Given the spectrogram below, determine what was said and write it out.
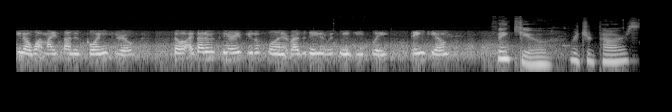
you know, what my son is going through. So I thought it was very beautiful, and it resonated with me deeply. Thank you. Thank you, Richard Powers.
